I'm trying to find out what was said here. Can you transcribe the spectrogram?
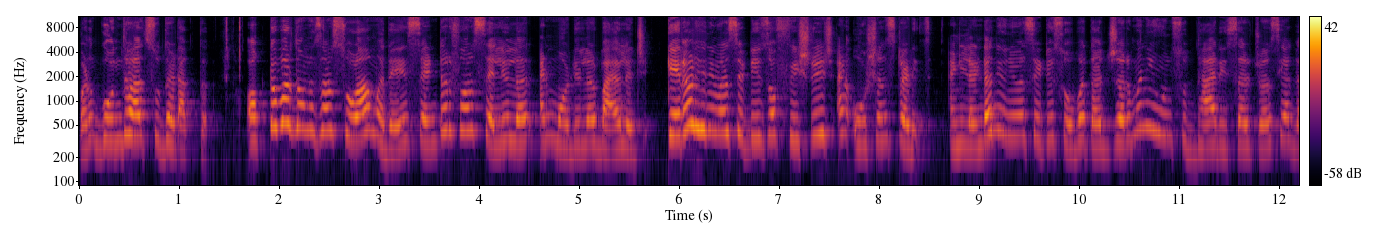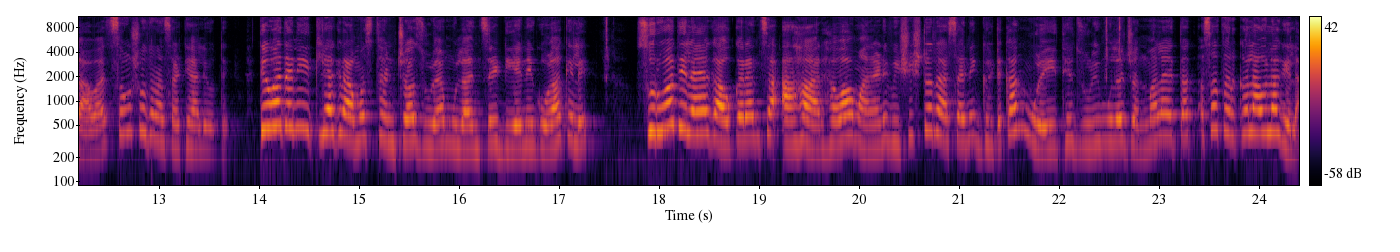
पण गोंधळात सुद्धा टाकतं. ऑक्टोबर दोन हजार सोळामध्ये centre for cellular and modular biology Kerala universities of fisheries and ocean studies and London university सोबतच जर्मनीहून सुद्धा रिसर्चर्स या गावात संशोधनासाठी आले होते. तेव्हा त्यांनी इथल्या ग्रामस्थांच्या जुळ्या मुलांचे डीएनए गोळा केले. सुरुवातीला या गावकऱ्यांचा आहार हवामान आणि विशिष्ट रासायनिक घटकांमुळे इथे जुळी मुलं जन्माला येतात असा तर्क लावला गेला.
